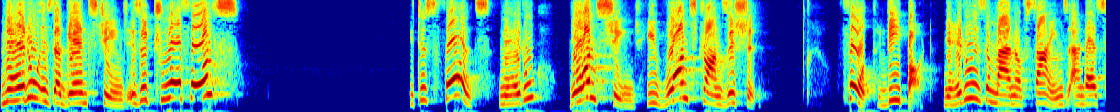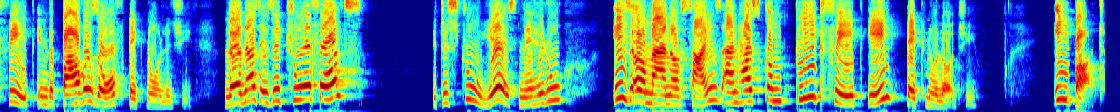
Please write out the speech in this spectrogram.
Nehru is against change. Is it true or false? It is false. Nehru wants change. He wants transition. Fourth, D part. Nehru is a man of science and has faith in the powers of technology. Learners, is it true or false? It is true. Yes, Nehru is a man of science and has complete faith in technology. E part.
